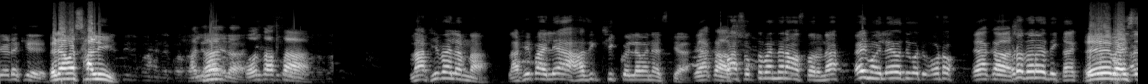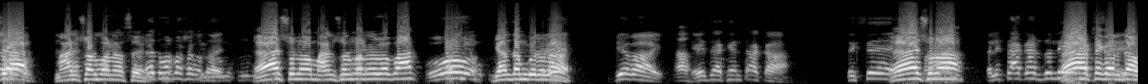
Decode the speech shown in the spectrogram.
এটা কে? এটা আমার শালি। হ্যাঁ? এটা? ও চাচা। লাঠি পাইলাম না। লাঠি পাইলে হাজিক ঠিক করলাম না আজকে। পাঁচ বান্ধে নামাজ পড়ো না। এই মহিলা ওদিক এ ভাইসা মান সম্মান আছে। এই তোমার বাসা কোথায়? হ্যাঁ শোনো মান সম্মানের ব্যাপার। ও। জ্ঞান দাম করো না। এ, যে ভাই এই দেখেন টাকা। দেখছেন? এই শোনো। তাহলে টাকার জন্য হ্যাঁ টাকা দাও।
